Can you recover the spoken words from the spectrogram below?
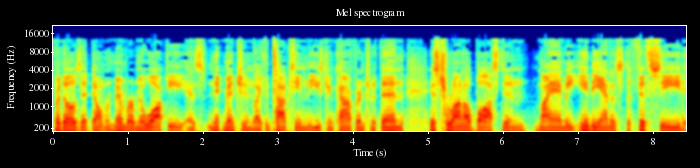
for those that don't remember, Milwaukee, as Nick mentioned, like the top team in the Eastern Conference, but then is Toronto, Boston, Miami, Indiana's the fifth seed,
